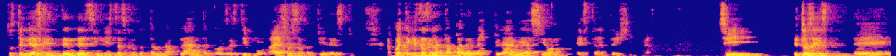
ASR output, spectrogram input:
Entonces tendrías que entender si necesitas contratar una planta, cosas de este tipo. A eso se refiere esto. Acuérdate que estás en la etapa de la planeación estratégica. ¿Sí? Entonces, eh,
